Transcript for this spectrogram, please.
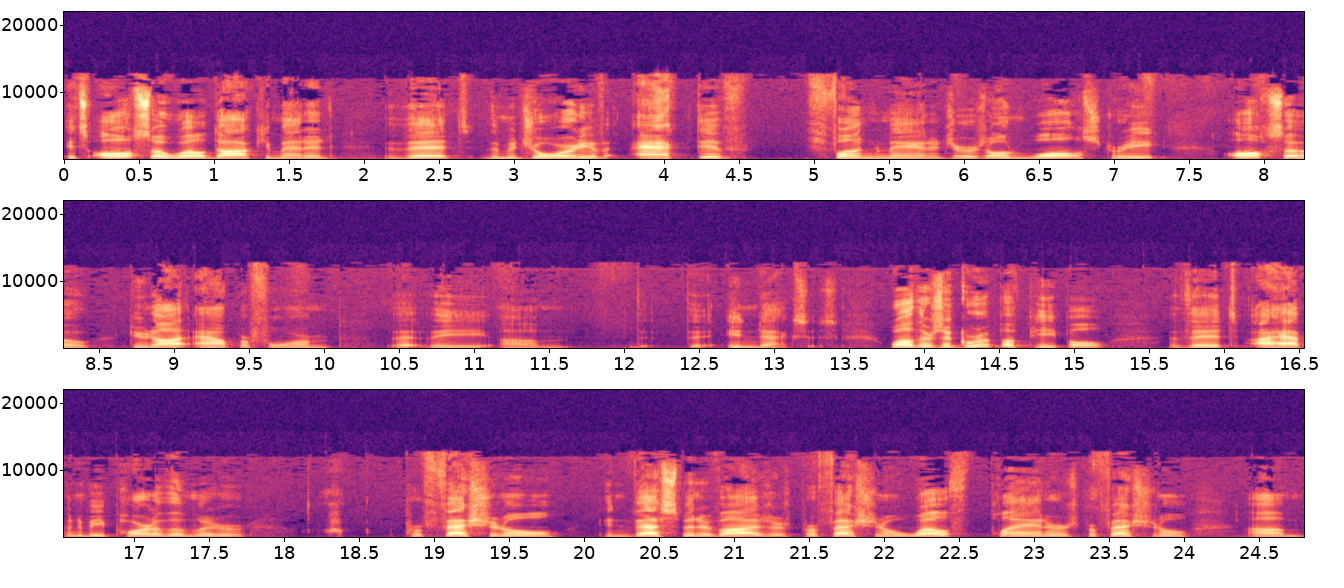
It's also well documented that the majority of active fund managers on Wall Street also do not outperform the, the, um, the, the indexes. Well, there's a group of people that I happen to be part of them that are professional investment advisors, professional wealth planners, professional um,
